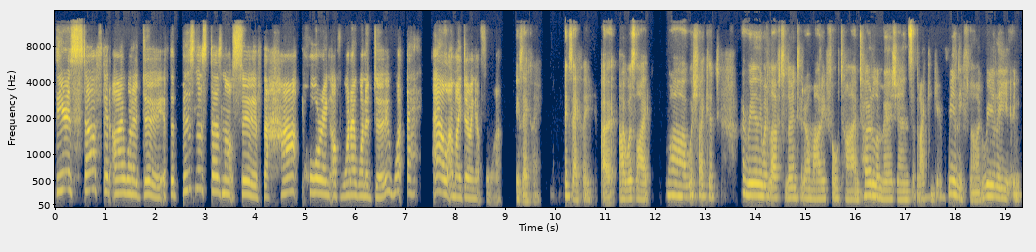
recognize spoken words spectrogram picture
there is stuff that I want to do. If the business does not serve the heart pouring of what I want to do, what the hell am I doing it for? Exactly exactly. I, I was like, wow, I wish I could. I really would love to learn Te Reo Māori full time, total immersion, so that I can get really fluent, really, um,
